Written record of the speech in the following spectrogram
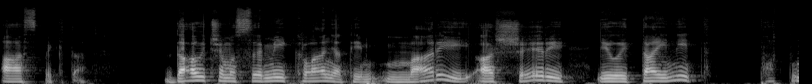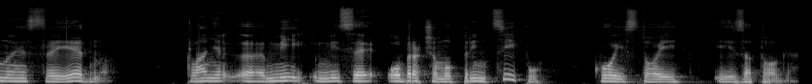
aspekta. Da li ćemo se mi klanjati Mariji, Ašeri ili Tajnit? Potpuno je svejedno. Klanja, e, mi, mi se obraćamo principu koji stoji iza toga.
